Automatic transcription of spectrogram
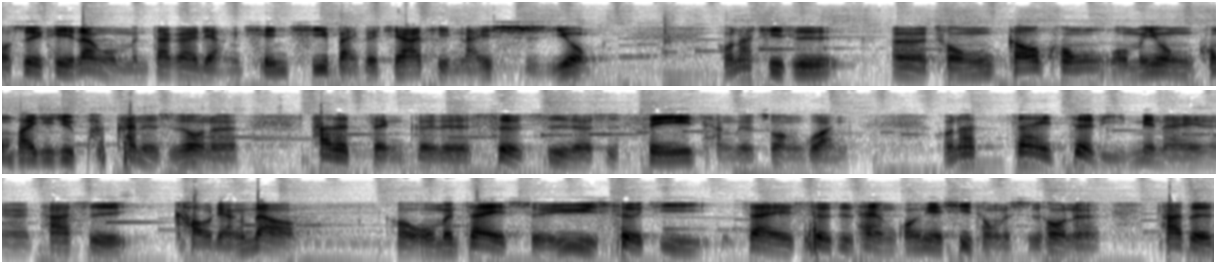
哦，所以可以让我们大概两千七百个家庭来使用。哦，那其实呃，从高空我们用空拍机去看的时候呢，它的整个的设置呢是非常的壮观。哦，那在这里面来呢，它是考量到。哦，我们在水域设计，在设置太阳光电系统的时候呢，它的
